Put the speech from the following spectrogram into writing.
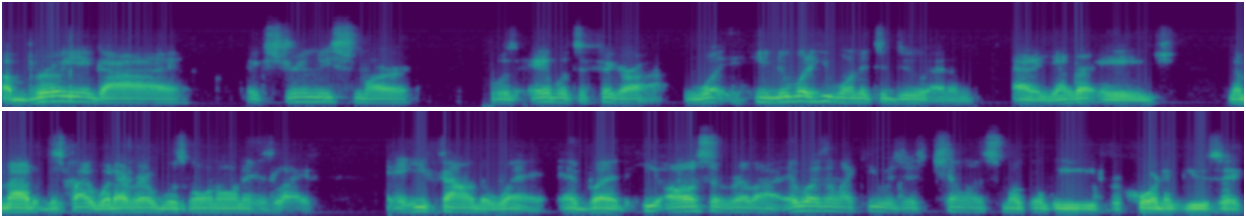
a brilliant guy extremely smart was able to figure out what he knew what he wanted to do at a at a younger age no matter despite whatever was going on in his life and he found a way. And but he also realized it wasn't like he was just chilling, smoking weed, recording music,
